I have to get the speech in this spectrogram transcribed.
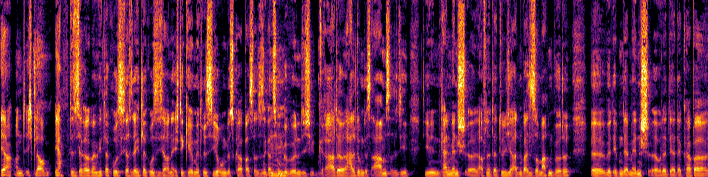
Ja, und ich glaube, ja. Das ist ja gerade beim Hitlergruß, also der Hitlergruß ist ja auch eine echte Geometrisierung des Körpers. Also eine ganz mhm. ungewöhnlich gerade Haltung des Arms, also die, die kein Mensch äh, auf eine natürliche Art und Weise so machen würde, äh, wird eben der Mensch äh, oder der, der Körper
